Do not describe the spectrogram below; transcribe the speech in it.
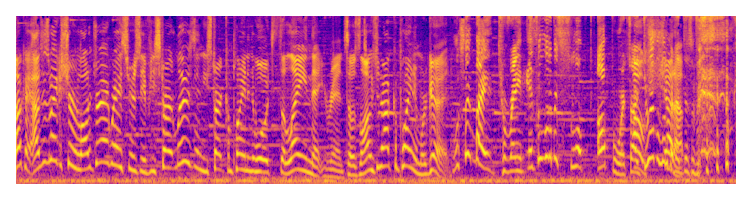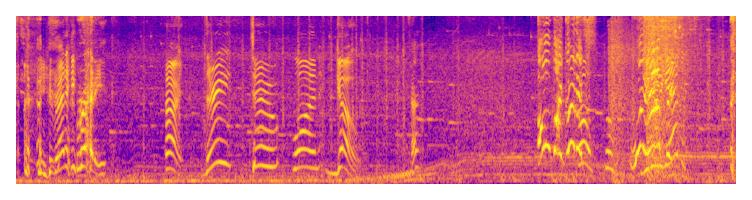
Okay, I was just making sure. A lot of drag racers, if you start losing, you start complaining. Well, it's the lane that you're in. So as long as you're not complaining, we're good. Looks like my terrain is a little bit sloped upward, so I Oh, do have a little bit up. of disadvantage. you ready? Ready. All right, three, two, one, go. Okay. Oh my goodness! Oh, oh. What you happened? did it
